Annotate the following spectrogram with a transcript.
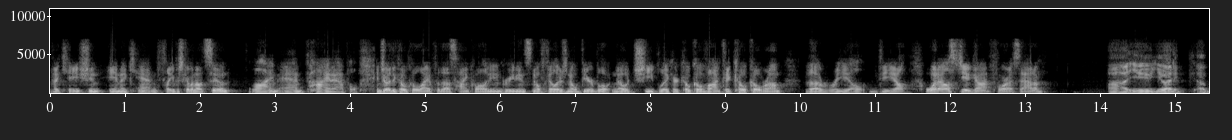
vacation in a can. Flavors coming out soon. Lime and pineapple. Enjoy the Cocoa life with us. High quality ingredients, no fillers, no beer bloat, no cheap liquor. Cocoa Vodka, Cocoa Rum, the real deal. What else do you got for us, Adam? uh, you you had a, a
